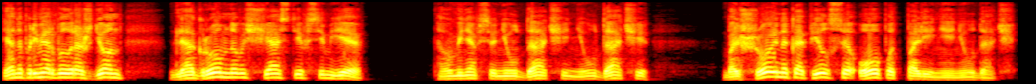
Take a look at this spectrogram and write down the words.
Я, например, был рожден для огромного счастья в семье, а у меня все неудачи, неудачи. Большой накопился опыт по линии неудач.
